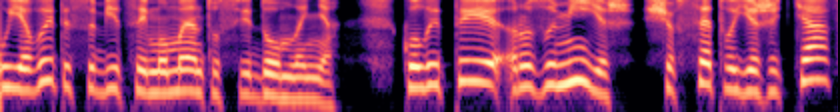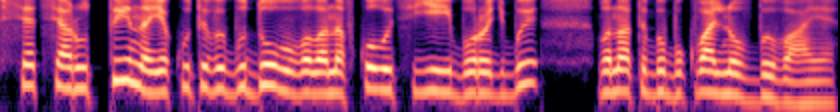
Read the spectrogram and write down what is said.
Уявити собі цей момент усвідомлення, коли ти розумієш, що все твоє життя, вся ця рутина, яку ти вибудовувала навколо цієї боротьби, вона тебе буквально вбиває.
